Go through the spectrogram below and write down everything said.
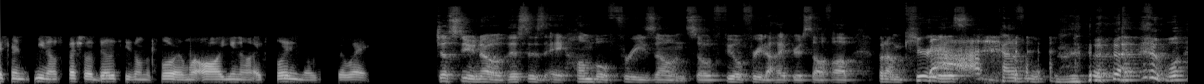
different, you know, special abilities on the floor and we're all, you know, exploiting those the way. Just so you know, this is a humble free zone, so feel free to hype yourself up. But I'm curious, ah! kind of, what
